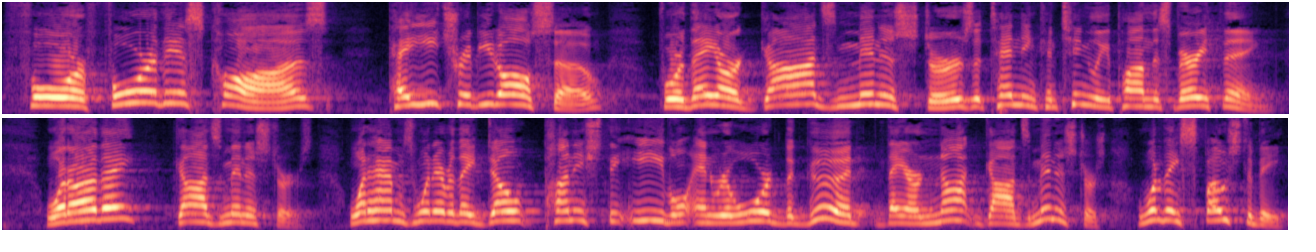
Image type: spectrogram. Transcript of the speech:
For for this cause pay ye tribute also, for they are God's ministers attending continually upon this very thing. What are they? God's ministers. What happens whenever they don't punish the evil and reward the good? They are not God's ministers. What are they supposed to be?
